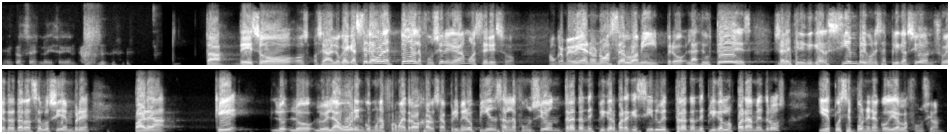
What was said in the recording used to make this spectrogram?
entonces lo hice bien. Está, de eso, o, sea, lo que hay que hacer ahora es todas las funciones que hagamos, hacer eso. aunque me vean o no hacerlo a mí, pero las de ustedes ya les tienen que quedar siempre con esa explicación, yo voy a tratar de hacerlo siempre, para que lo, lo- lo elaboren como una forma de trabajar. O sea, primero piensan la función, tratan de explicar para qué sirve, tratan de explicar los parámetros y después se ponen a codiar la función.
